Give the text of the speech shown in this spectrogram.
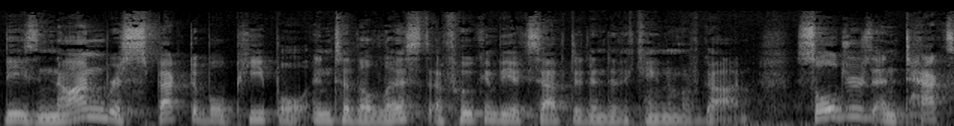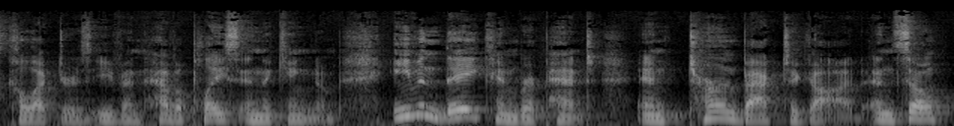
these non respectable people into the list of who can be accepted into the kingdom of God. Soldiers and tax collectors, even, have a place in the kingdom. Even they can repent and turn back to God. And so,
